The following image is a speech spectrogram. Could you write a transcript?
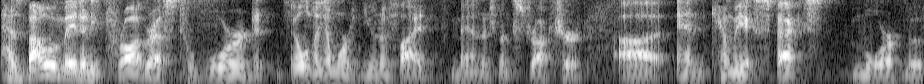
has Baowu made any progress toward building a more unified management structure? Uh, and can we expect more move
